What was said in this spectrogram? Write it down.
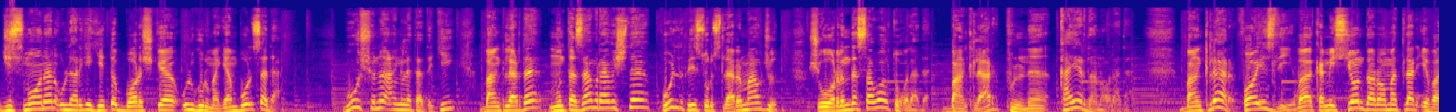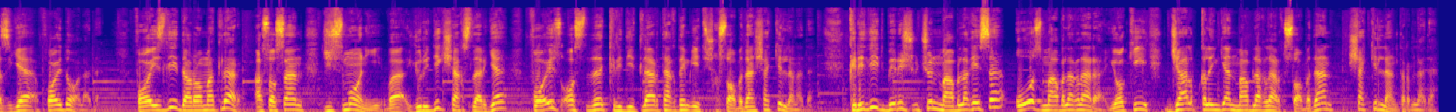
jismonan ularga yetib borishga ulgurmagan bo'lsa-da. Bu shuni anglatadiki, banklarda muntazam ravishda pul resurslari mavjud. Shu o'rinda savol tug'iladi. Banklar pulni qayerdan oladi? Banklar foizli va komission daromadlar evaziga foyda oladi. Foizli daromadlar asosan jismoniy va yuridik shaxslarga foiz ostida kreditlar taqdim etish hisobidan shakllanadi. Kredit berish uchun mablag' esa o'z mablag'lari yoki jalb qilingan mablag'lar hisobidan shakllantiriladi.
